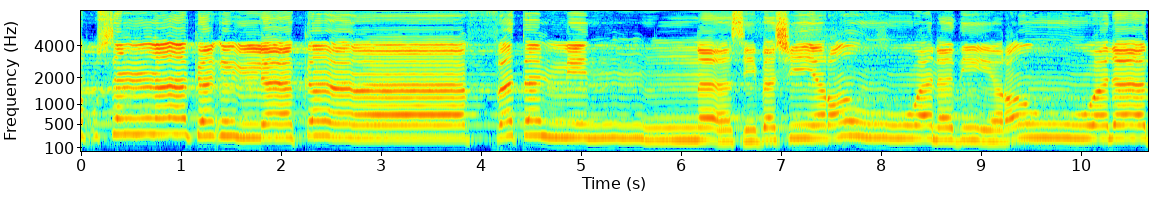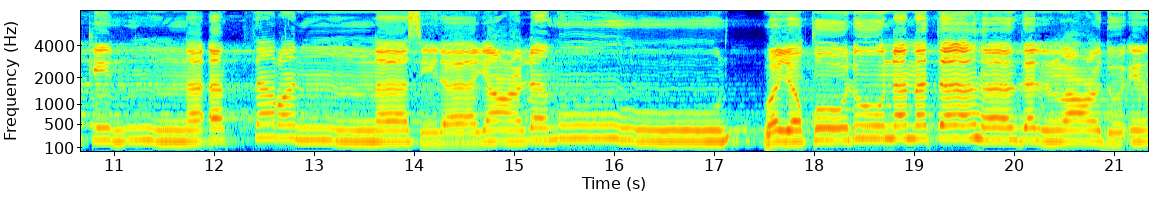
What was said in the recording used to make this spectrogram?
ارسلناك الا كافه للناس بشيرا ونذيرا ولكن اكثر الناس لا يعلمون ويقولون متى هذا الوعد ان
